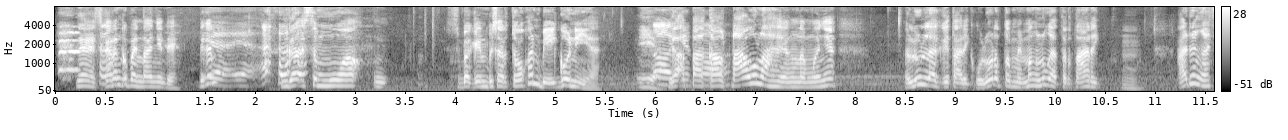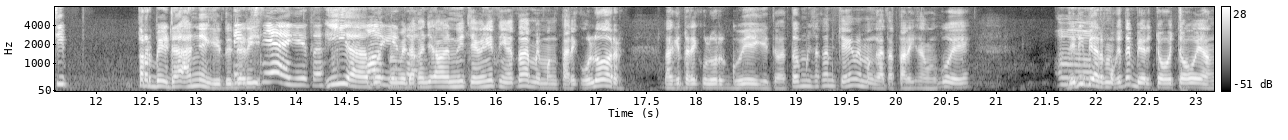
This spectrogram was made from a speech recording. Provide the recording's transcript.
nah sekarang gue pengen tanya deh. Dia kan Iya, iya. nggak semua sebagian besar cowok kan bego nih ya iya Oh, nggak gitu. bakal tahu lah yang namanya lu lagi tarik ulur atau memang lu nggak tertarik Hmm. ada nggak sih perbedaannya gitu dari Tipsnya gitu. iya Oh, buat gitu. membedakan oh, ini cewek ini ternyata memang tarik ulur lagi tarik ulur gue gitu atau misalkan cewek memang nggak tertarik sama gue jadi Hmm. biar mau kita biar cowok-cowok yang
